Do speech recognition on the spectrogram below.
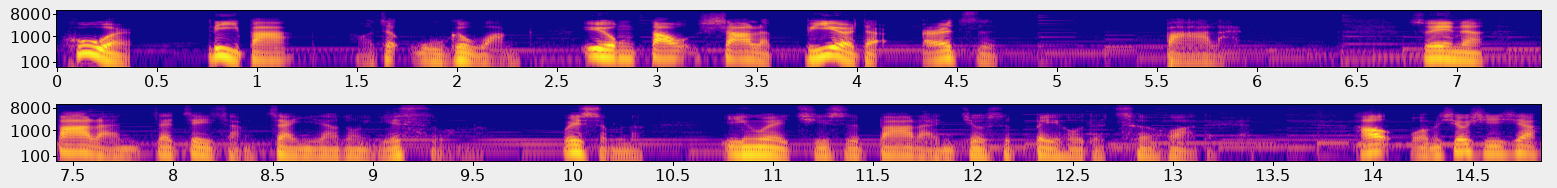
护尔、利巴哦，这五个王。又用刀杀了比尔的儿子巴兰，所以呢，巴兰在这场战役当中也死亡了。为什么呢？因为其实巴兰就是背后的策划的人。好，我们休息一下，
